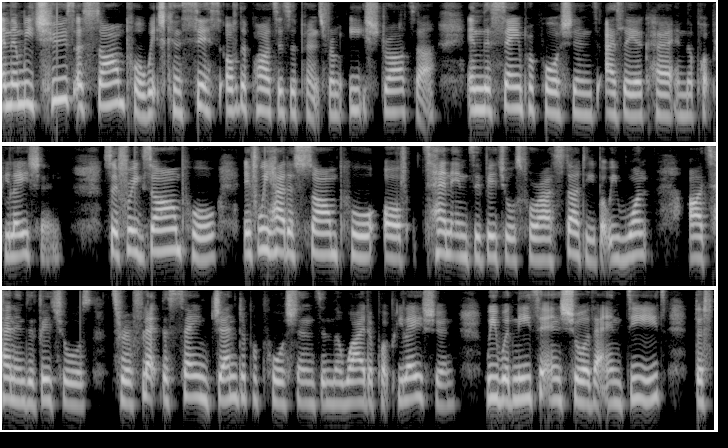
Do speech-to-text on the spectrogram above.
And then we choose a sample which consists of the participants from each strata in the same proportions as they occur in the population. So, for example, if we had a sample of 10 individuals for our study, but we want our 10 individuals to reflect the same gender proportions in the wider population, we would need to ensure that indeed the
